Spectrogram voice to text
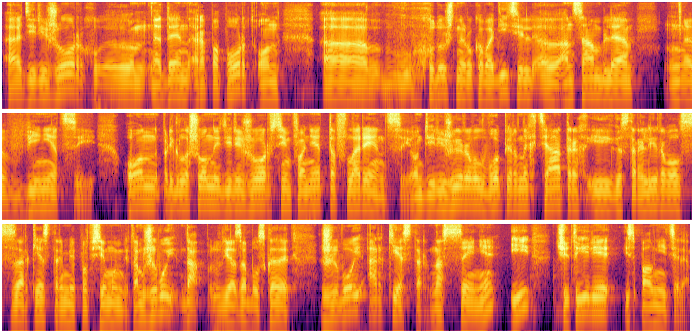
э, дирижер э, Дэн Рапопорт, он э, художественный руководитель э, ансамбля в Венеции. Он приглашенный дирижер симфонетта Флоренции. Он дирижировал в оперных театрах и гастролировал с оркестрами по всему миру. Там живой, да, я забыл сказать, живой оркестр на сцене и четыре исполнителя.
